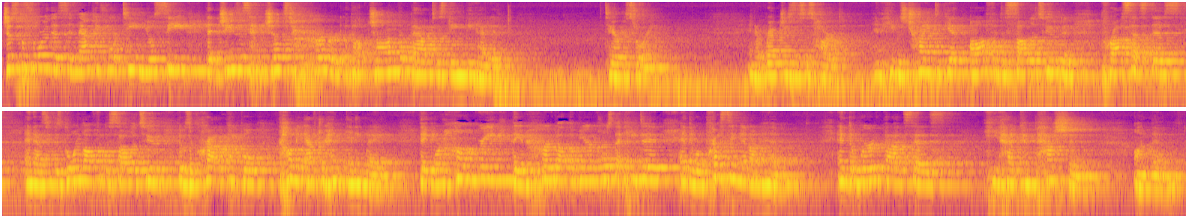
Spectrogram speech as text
Just before this, in Matthew 14, you'll see that Jesus had just heard about John the Baptist being beheaded. Terrible story. And it wrecked Jesus' heart. And he was trying to get off into solitude and process this. And as he was going off into solitude, there was a crowd of people coming after him anyway. They were hungry, they had heard about the miracles that he did, and they were pressing in on him. And the Word of God says, he had compassion on them.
